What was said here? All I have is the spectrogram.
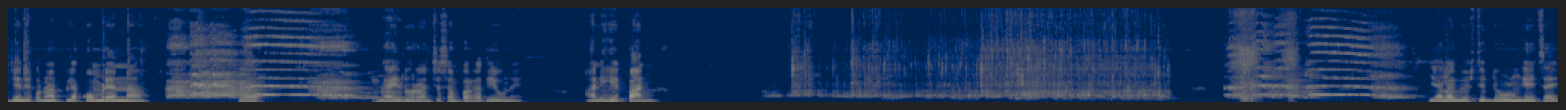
जेणेकरून आपल्या कोंबड्यांना किंवा गाई ढोरांच्या संपर्कात येऊ नये. आणि हे पाणी. याला व्यवस्थित ढवळून घ्यायचं आहे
